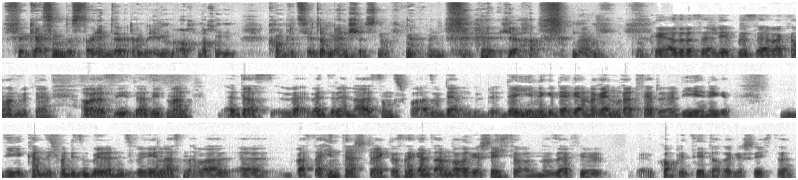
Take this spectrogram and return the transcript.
vergessen, dass dahinter dann eben auch noch ein komplizierter Mensch ist. Ne? ja. Ne? Okay, also das Erlebnis selber kann man mitnehmen. Aber das sieht, da sieht man, äh, dass, wenn es in den Leistungssport, also der, derjenige, der gerne Rennrad fährt oder diejenige, die kann sich von diesen Bildern inspirieren lassen, aber äh, was dahinter steckt, ist eine ganz andere Geschichte und eine sehr viel äh, kompliziertere Geschichte.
